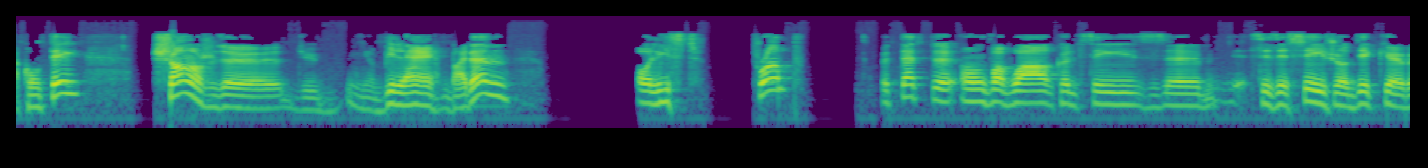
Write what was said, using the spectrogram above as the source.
à compter, change de, du bilan Biden, aux listes Trump, peut-être euh, on va voir que ces, euh, ces essais juridiques euh,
